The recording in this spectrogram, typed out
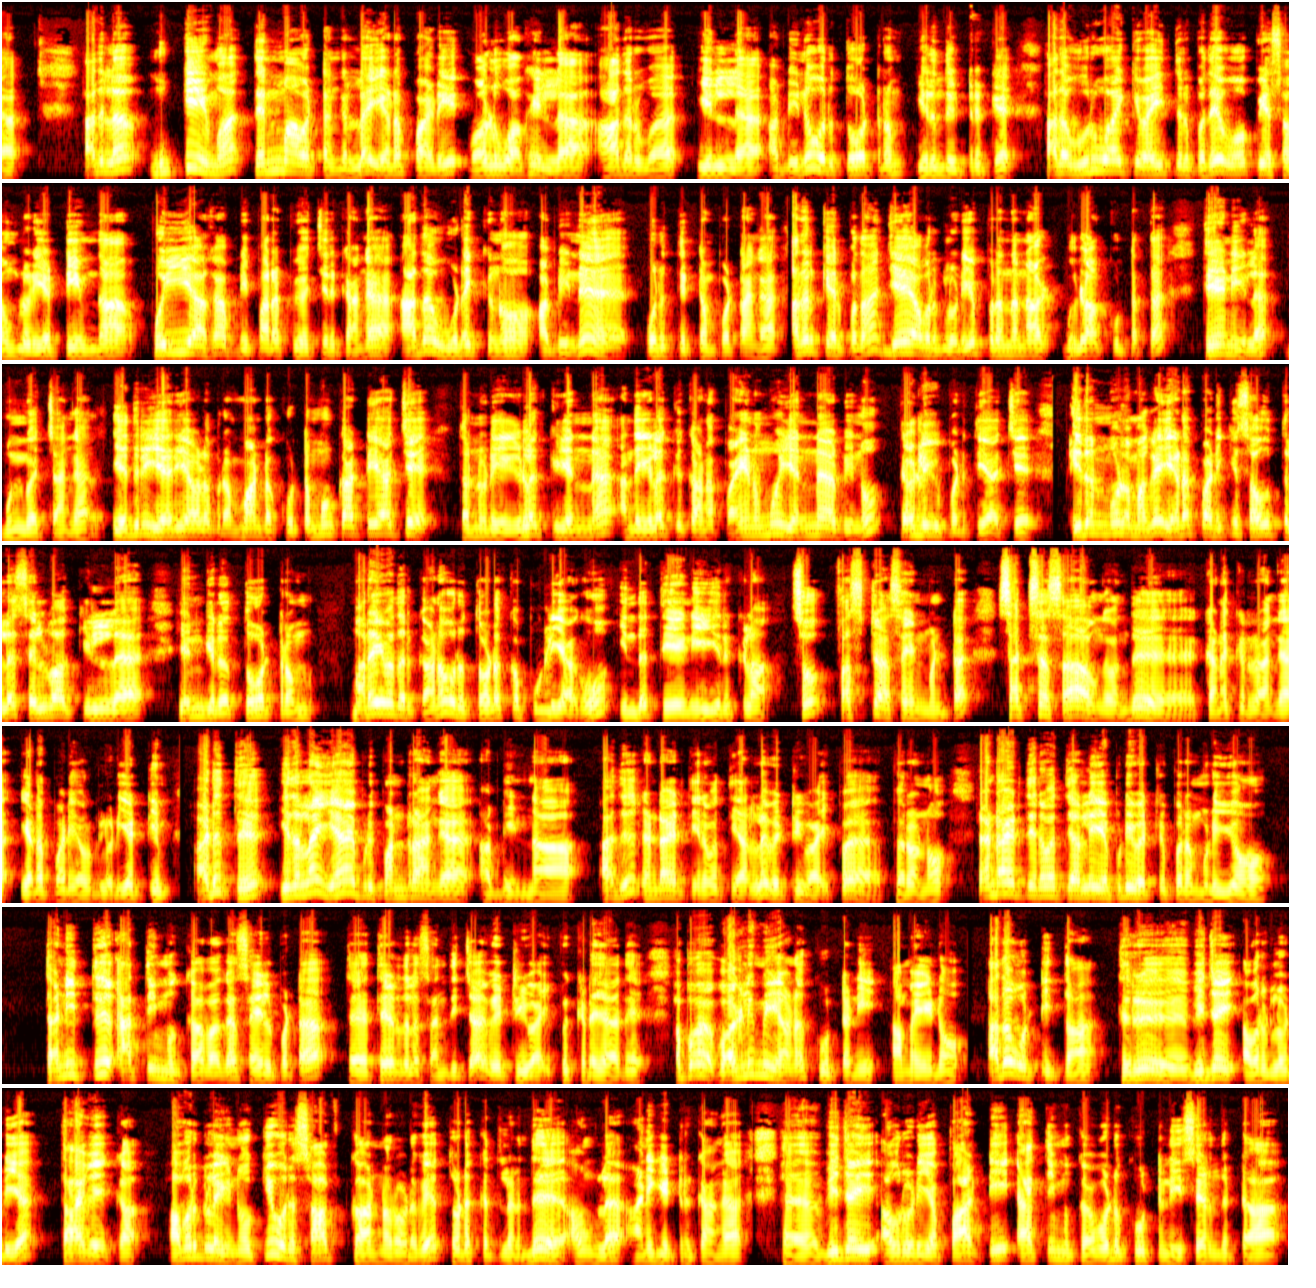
அதுல முக்கியமா தென் மாவட்டங்கள்ல எடப்பாடி வலுவாக இல்ல ஆதரவு இல்ல அப்படின்னு ஒரு தோற்றம் இருந்துட்டு இருக்கு அதை உருவாக்கி வைத்திருப்பதே ஓபிஎஸ் அவங்களுடைய டீம் தான். பொய்யாக அப்படி பரப்பி வச்சிருக்காங்க. அதை உடைக்கணும் அப்படின்னு ஒரு திட்டம் போட்டாங்க. அதற்கேற்ப தான் ஜே அவர்களுடைய பிறந்த நாள் விழா கூட்டத்தை தேனியில முன் வச்சாங்க எதிரி ஏரியாவில் பிரம்மாண்ட கூட்டமும் காட்டியாச்சு. தன்னுடைய இலக்கு என்ன அந்த இலக்குக்கான பயணமும் என்ன அப்படின்னும் தெளிவுபடுத்தியாச்சு. இதன் மூலமாக எடப்பாடிக்கு சவுத்துல செல்வாக்கு இல்லை என்கிற தோற்றம் மறைவதற்கான ஒரு தொடக்க புள்ளியாகவும் இந்த தேனி இருக்கலாம். ஸோ ஃபர்ஸ்ட் அசைன்மெண்ட்டை சக்ஸஸாக அவங்க வந்து கணக்கிடுறாங்க எடப்பாடி அவர்களுடைய டீம் அடுத்து இதெல்லாம் ஏன் இப்படி பண்ணுறாங்க அப்படின்னா அது ரெண்டாயிரத்தி இருபத்தி ஆறில் வெற்றி வாய்ப்பை பெறணும். ரெண்டாயிரத்தி இருபத்தி ஆறில் எப்படி வெற்றி பெற முடியும்? தனித்து அதிமுகவாக செயல்பட்டா தே- தேர்தலை சந்திச்சா வெற்றி வாய்ப்பு கிடையாது. அப்போ வலிமையான கூட்டணி அமையணும். அதை ஒட்டித்தான் திரு. விஜய் அவர்களுடைய தாவேக்கா அவர்களை நோக்கி ஒரு சாஃப்ட் கார்னரோடவே தொடக்கத்திலிருந்து அவங்கள அணுகிட்டு இருக்காங்க. விஜய் அவருடைய பார்ட்டி அதிமுகவோடு கூட்டணி சேர்ந்துட்டா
